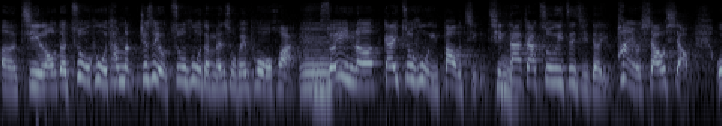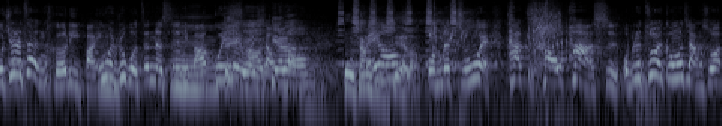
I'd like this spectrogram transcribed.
呃几楼的住户他们就是有住户的门锁被破坏，所以呢该住户已报警，请大家注意自己的，怕有宵小，我觉得这很合理吧，因为如果真的是你把它归类为小偷互相没有倾泻了。，我们的主委他超怕事。我们的主委跟我讲说，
